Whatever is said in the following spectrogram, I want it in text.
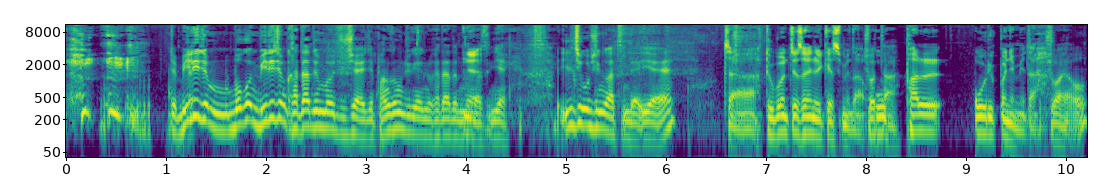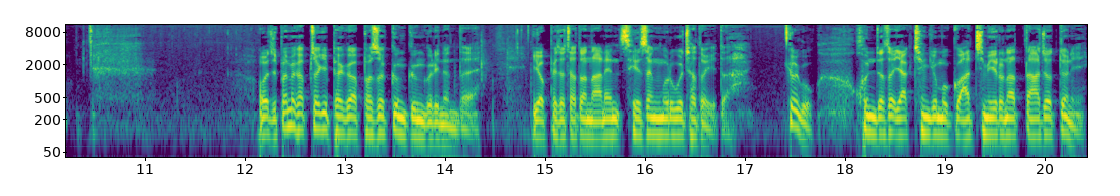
저 미리 좀 목은 미리 좀 가다듬어 주셔야지 방송 중에 좀 가다듬는 네. 것은 예 일찍 오신 것 같은데 예 자, 두 번째 사연 읽겠습니다. 좋다. 5856번입니다. 좋아요. 어젯밤에 갑자기 배가 아파서 끙끙거리는데 옆에서 자던 아낸 세상 모르고 자더이다. 결국 혼자서 약 챙겨 먹고 아침에 일어나 따졌더니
